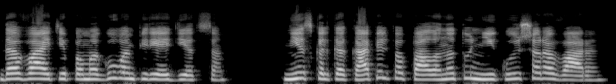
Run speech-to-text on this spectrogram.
«Давайте, помогу вам переодеться». Несколько капель попало на тунику и шаровары.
